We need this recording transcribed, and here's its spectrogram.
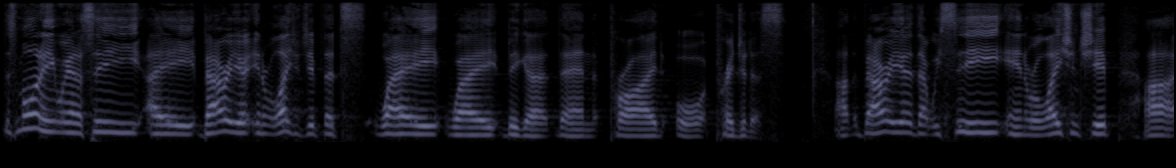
this morning, we're going to see a barrier in a relationship that's way, way bigger than pride or prejudice. Uh, the barrier that we see in a relationship uh,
